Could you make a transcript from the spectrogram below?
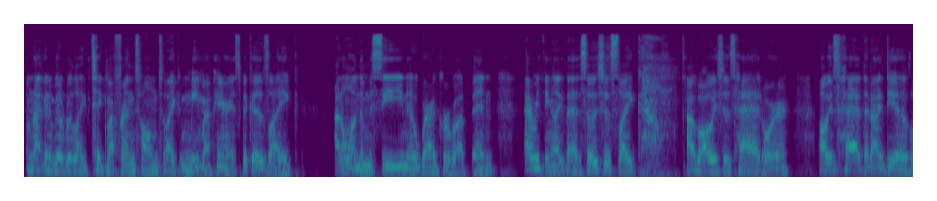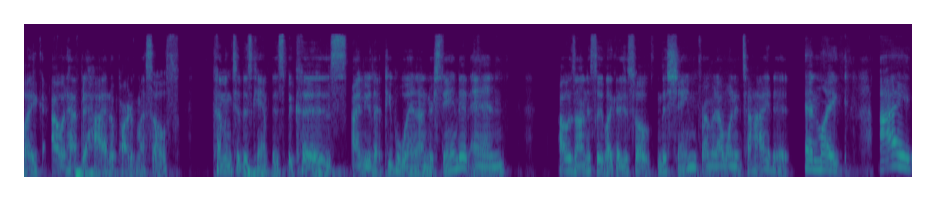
I'm not gonna be able to like take my friends home to like meet my parents because like I don't want them to see you know where I grew up and everything like that. So it's just like I've always just had or always had that idea of like I would have to hide a part of myself coming to this campus because I knew that people wouldn't understand it and I was honestly like I just felt the shame from it. I wanted to hide it. And like I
